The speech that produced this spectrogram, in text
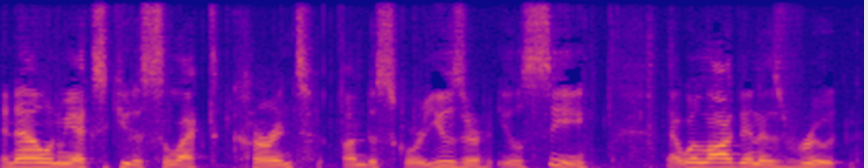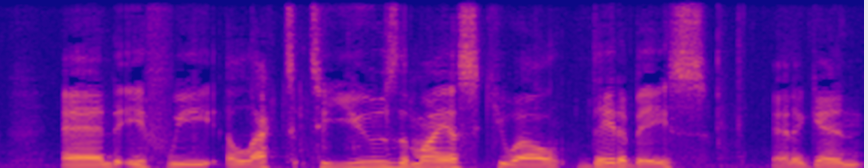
And now when we execute a select current underscore user, you'll see that we're logged in as root. And if we elect to use the MySQL database, and again,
